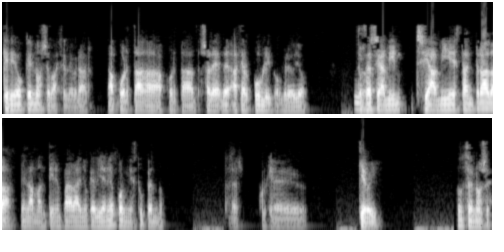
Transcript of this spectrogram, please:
creo que no se va a celebrar a puerta, a puerta, o sea, de- de- hacia el público, creo yo. Entonces, si a mí, si a mí esta entrada me la mantienen para el año que viene, por mí estupendo. Entonces, porque quiero ir. Entonces, no sé.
